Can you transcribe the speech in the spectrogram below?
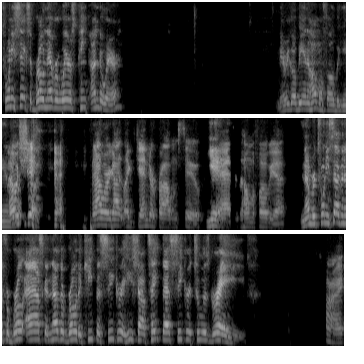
26, a bro never wears pink underwear. There we go, being a homophobe again. Oh the shit. now we're got like gender problems too. Yeah. To the homophobia. Number 27, if a bro ask another bro to keep a secret, he shall take that secret to his grave. All right.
